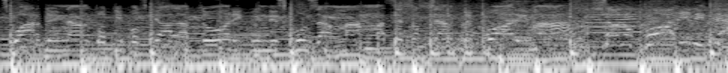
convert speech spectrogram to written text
Sguardo in alto tipo scalatori Quindi scusa mamma se sto sempre fuori Ma sono fuori di testa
